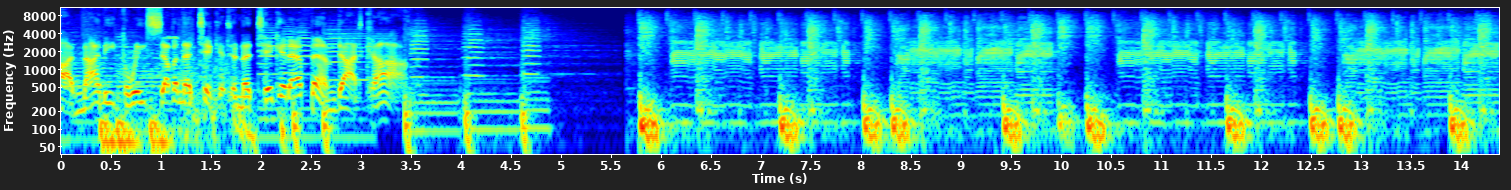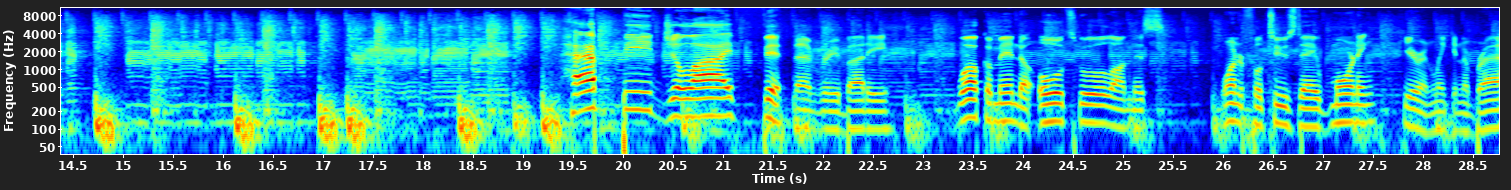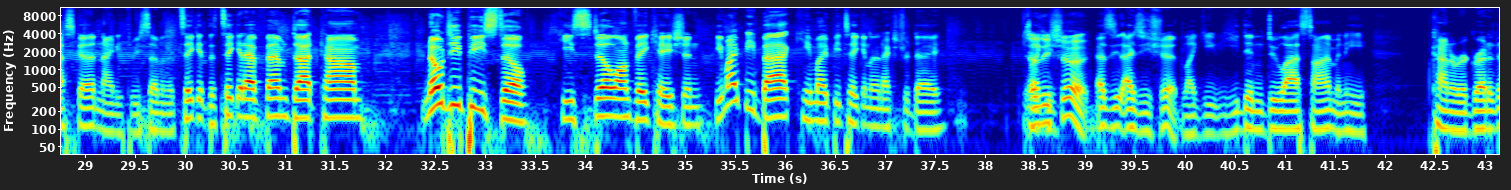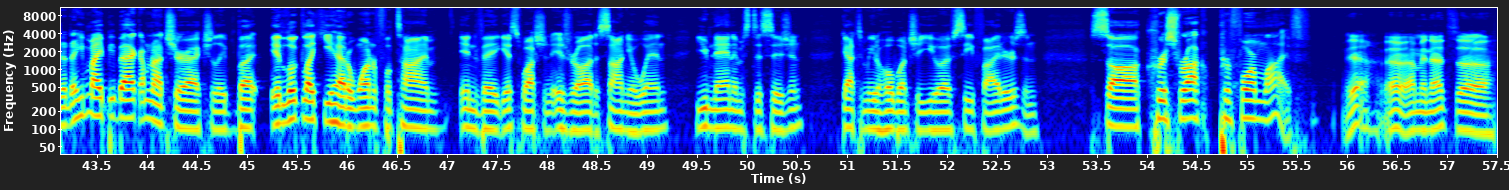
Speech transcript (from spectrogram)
On 93.7 The Ticket and theticketfm.com. Happy July 5th, everybody. Welcome into Old School on this wonderful Tuesday morning here in Lincoln, Nebraska. 93.7 The Ticket, theticketfm.com. No DP still. He's still on vacation. He might be back. He might be taking an extra day. As he should. As he, as he should. Like he, he didn't do last time, and he kind of regretted it. He might be back. I'm not sure, actually. But it looked like he had a wonderful time in Vegas watching Israel Adesanya win unanimous decision. Got to meet a whole bunch of UFC fighters and saw Chris Rock perform live. Yeah, I mean that's uh,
